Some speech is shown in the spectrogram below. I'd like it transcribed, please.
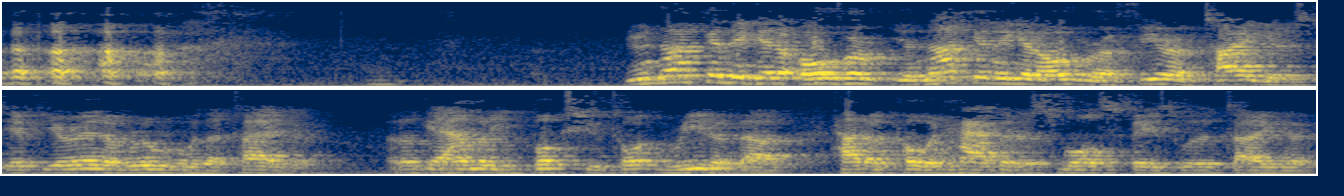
you're not going to get over. You're not going to get over a fear of tigers if you're in a room with a tiger. I don't care how many books you talk, read about how to co-inhabit a small space with a tiger.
